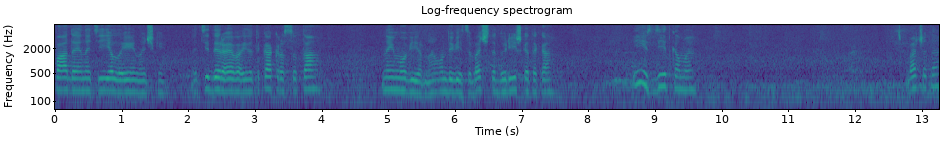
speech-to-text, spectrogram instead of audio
падає на ті ялиночки, на ті дерева. І така красота неймовірна. Вон дивіться, бачите, доріжка така. І з дітками. Бачите?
